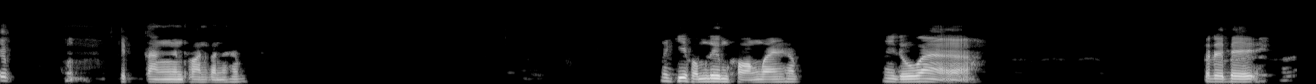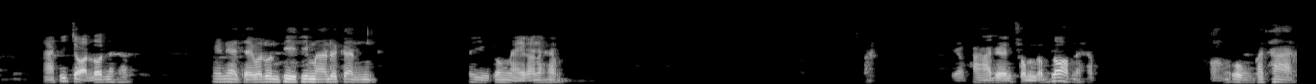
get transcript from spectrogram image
อึ๊บเก็บตังเงินทอนก่อนนะครับ เมื่อกี้ผมลืมของไว้นะครับ ไม่รู้ว่าก็เลยไปหาที่จอดรถนะครับ ไม่แน่ใจว่ารุ่นพี่ที่มาด้วยกัน ไปอยู่ตรงไหนแล้วนะครับ เดี๋ยวพาเดินชมรอบๆนะครับ ขององค์พระธาตุ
